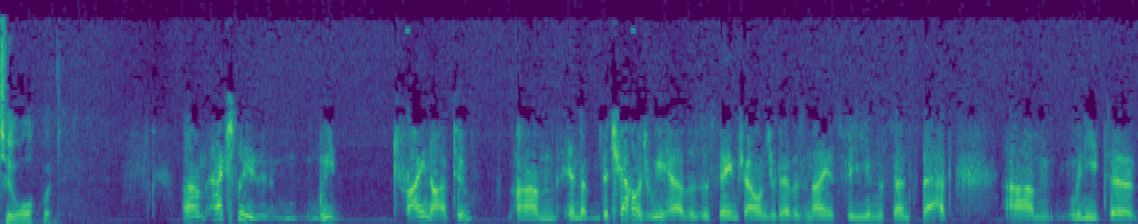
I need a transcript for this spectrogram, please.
too awkward? Um, actually, we try not to. Um, and the, the challenge we have is the same challenge you'd have as an ISV in the sense that um, we need to.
